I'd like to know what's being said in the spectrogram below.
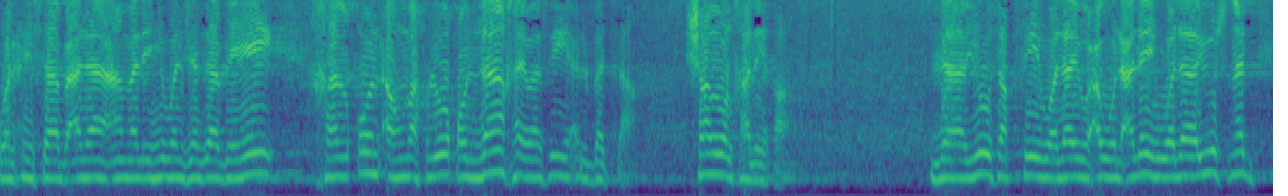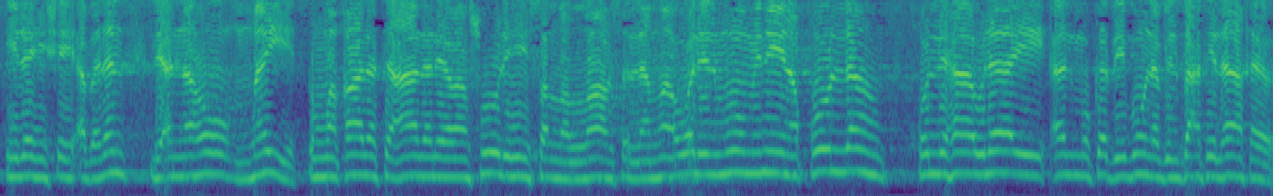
والحساب على عمله والجزاء به خلق أو مخلوق لا خير فيه البتة شر الخليقة. لا يوثق فيه ولا يعول عليه ولا يسند إليه شيء أبدا لأنه ميت. ثم قال تعالى لرسوله صلى الله عليه وسلم وللمؤمنين قل لهم قل لهؤلاء المكذبون بالبعث الآخر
